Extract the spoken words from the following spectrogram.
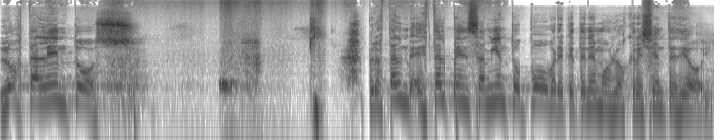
los talentos. Pero está el, pensamiento pobre que tenemos los creyentes de hoy,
